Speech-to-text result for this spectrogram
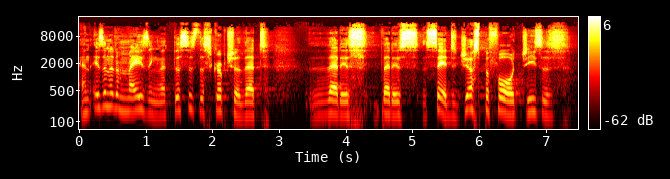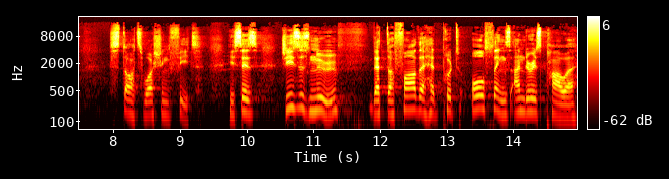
And isn't it amazing that this is the scripture that, that, is, that is said just before Jesus starts washing feet? He says, Jesus knew that the Father had put all things under his power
